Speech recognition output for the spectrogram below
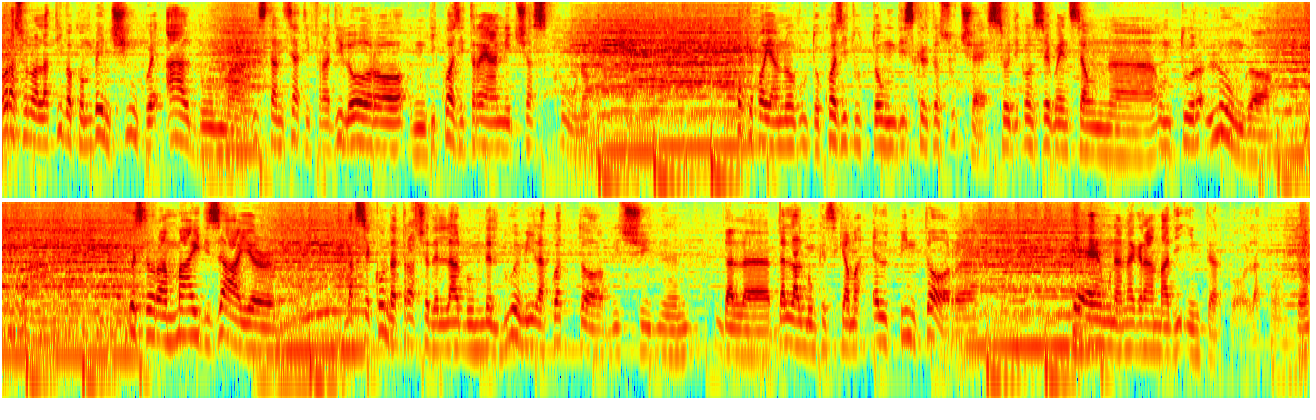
Ora sono all'attivo con ben 5 album distanziati fra di loro di quasi 3 anni ciascuno perché poi hanno avuto quasi tutto un discreto successo e di conseguenza un, uh, un tour lungo. Questo era My Desire, la seconda traccia dell'album del 2014, eh, dal, dall'album che si chiama El Pintor, che è un anagramma di Interpol appunto.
